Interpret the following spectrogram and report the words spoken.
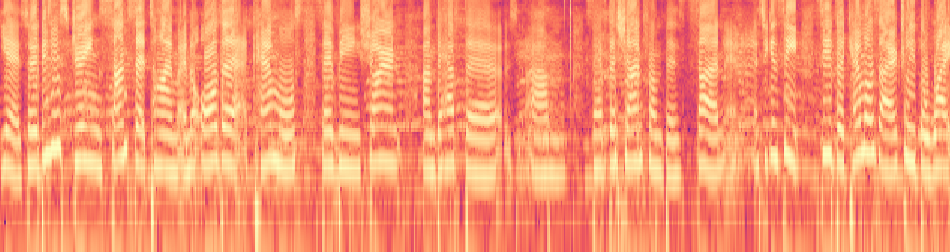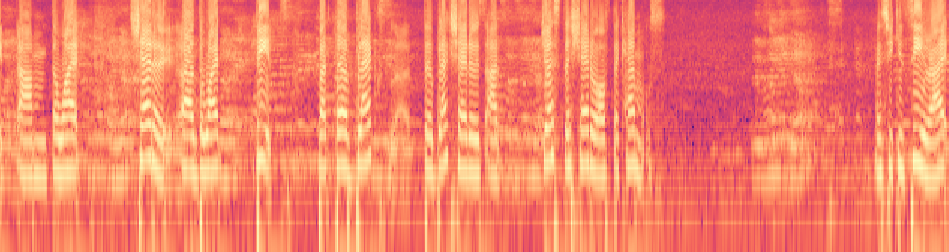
Yeah, so this is during sunset time, and all the camels they're being shown. Um, they have the um, they have the shine from the sun. And as you can see, see the camels are actually the white um, the white shadow, uh, the white bits. but the black the black shadows are just the shadow of the camels. As you can see, right?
